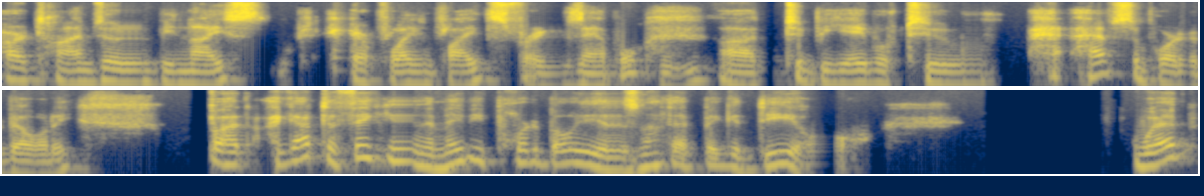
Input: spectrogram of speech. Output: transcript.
are times it would be nice, airplane flights, for example, mm-hmm. uh, to be able to ha- have supportability. But I got to thinking that maybe portability is not that big a deal. Web,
